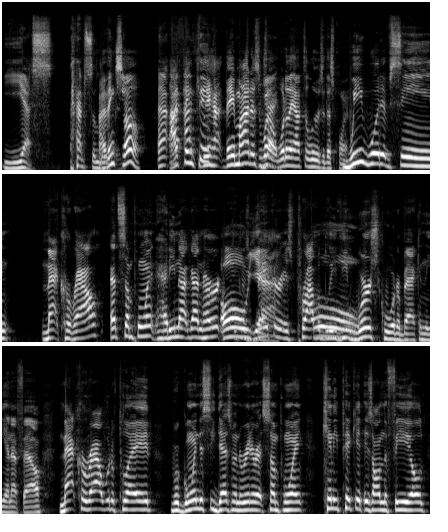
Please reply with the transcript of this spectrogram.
Yes, absolutely. I think so. I- I, I- I think, they ha- they might as well. What do they have to lose at this point? we would have seen Matt Corral at some point had he not gotten hurt. Oh, because yeah. Baker is probably Oh. the worst quarterback in the NFL. Matt Corral would have played. We're going to see Desmond Ridder at some point. Kenny Pickett is on the field.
